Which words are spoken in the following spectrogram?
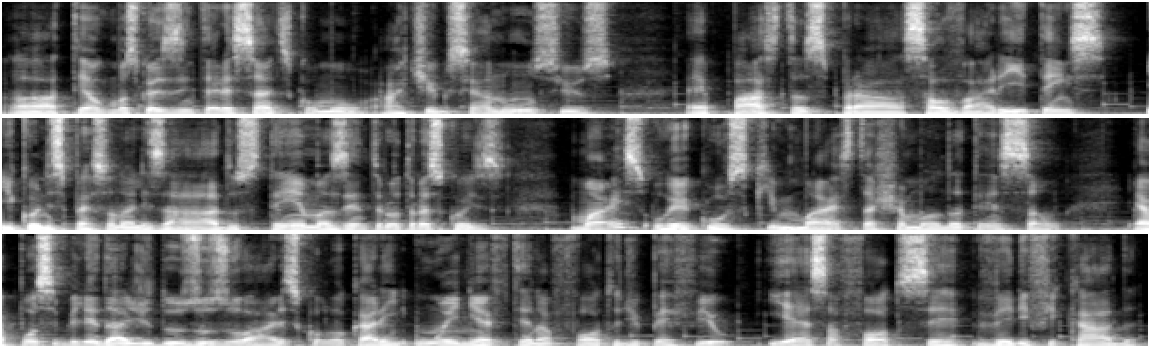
uh, tem algumas coisas interessantes, como artigos sem anúncios, é, pastas para salvar itens, ícones personalizados, temas, entre outras coisas. Mas o recurso que mais está chamando a atenção é a possibilidade dos usuários colocarem um NFT na foto de perfil e essa foto ser verificada.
